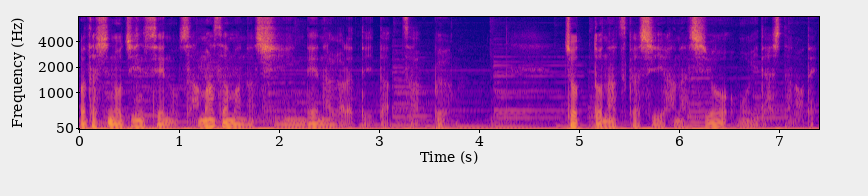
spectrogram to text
私の人生のさまざまなシーンで流れていたザ・ブームちょっと懐かしい話を思い出したので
